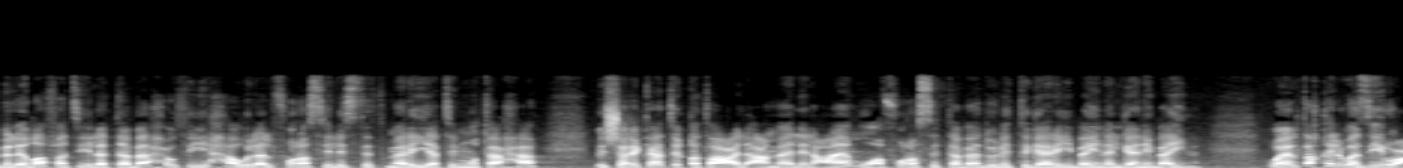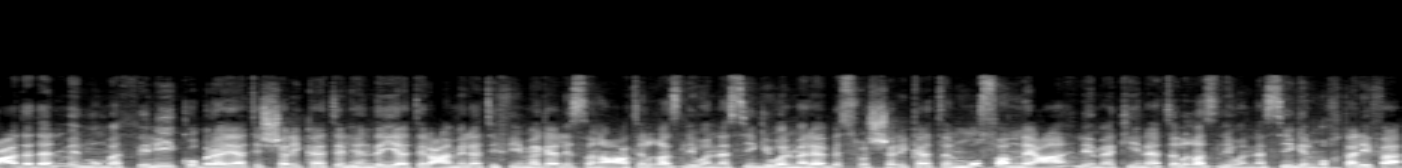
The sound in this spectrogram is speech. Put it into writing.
بالإضافة إلى التباحث حول الفرص الاستثمارية المتاحة بشركات قطاع الأعمال العام وفرص التبادل التجاري بين الجانبين. ويلتقي الوزير عددا من ممثلي كبريات الشركات الهندية العاملة في مجال صناعة الغزل والنسيج والملابس والشركات المصنعة لماكينات الغزل والنسيج المختلفة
